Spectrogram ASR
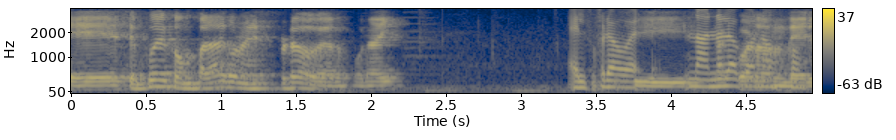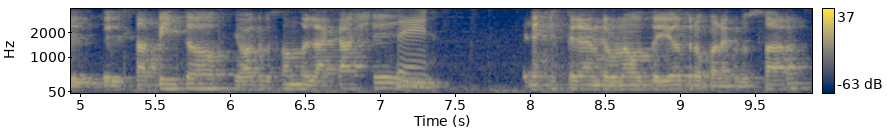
Eh, se puede comparar con el Frogger por ahí. El No Frogger. si no, se no lo conozco. del, del sapito que va cruzando la calle Sí. y tenés que esperar entre un auto y otro para cruzar.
